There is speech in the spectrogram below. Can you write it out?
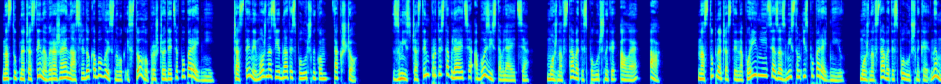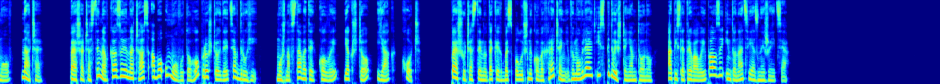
Наступна частина виражає наслідок або висновок із того, про що йдеться в попередній. Частини можна з'єднати сполучником так що. Зміст частин протиставляється або зіставляється. Можна вставити сполучники але а. Наступна частина порівнюється за змістом із попередньою. Можна вставити сполучники немов, наче. Перша частина вказує на час або умову того, про що йдеться в другій. Можна вставити коли, якщо, як, хоч. Першу частину таких безсполучникових речень вимовляють із підвищенням тону, а після тривалої паузи інтонація знижується.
